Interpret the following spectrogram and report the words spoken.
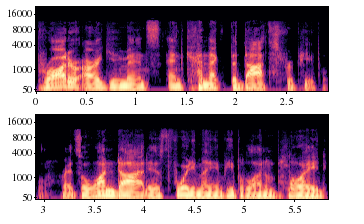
broader arguments and connect the dots for people, right? So one dot is 40 million people unemployed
